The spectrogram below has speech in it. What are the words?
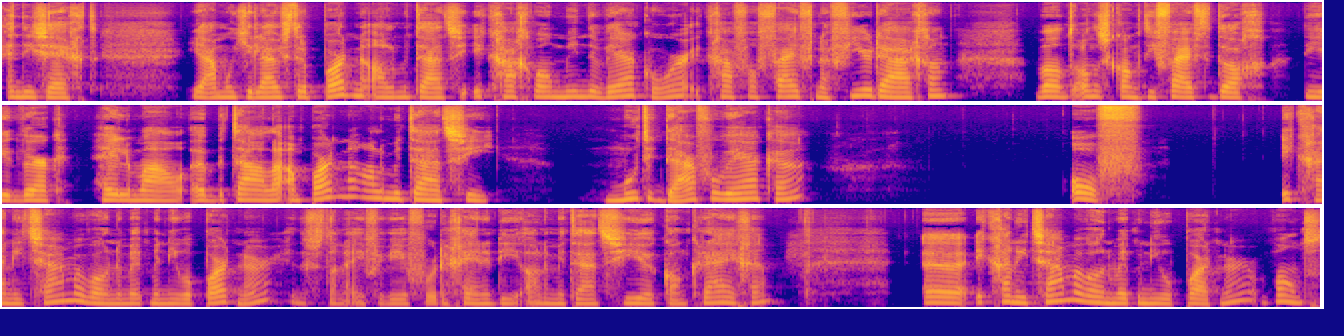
En die zegt, ja, moet je luisteren, partneralimentatie, ik ga gewoon minder werken hoor. Ik ga van vijf naar vier dagen, want anders kan ik die vijfde dag die ik werk helemaal uh, betalen aan partneralimentatie. Moet ik daarvoor werken? Of ik ga niet samenwonen met mijn nieuwe partner. Dus dan even weer voor degene die alimentatie kan krijgen. Uh, ik ga niet samenwonen met mijn nieuwe partner, want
